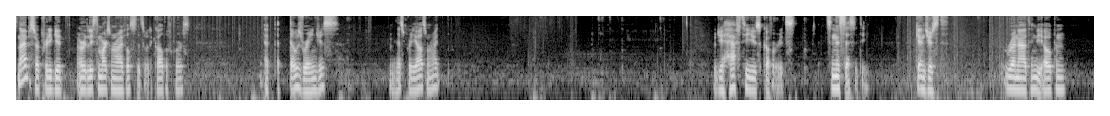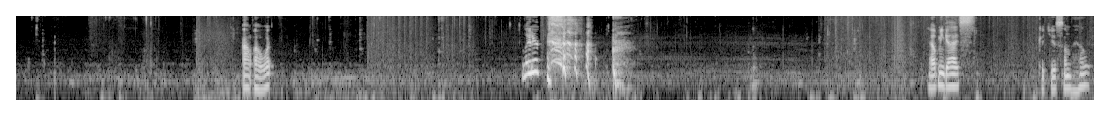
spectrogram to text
Snipers are pretty good, or at least the marksman rifles, that's what they're called, of course. At, at those ranges. I mean, that's pretty awesome, right? But you have to use cover, it's, it's a necessity. You can't just run out in the open. Oh, oh, what? Later? help me, guys. Could use some help.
